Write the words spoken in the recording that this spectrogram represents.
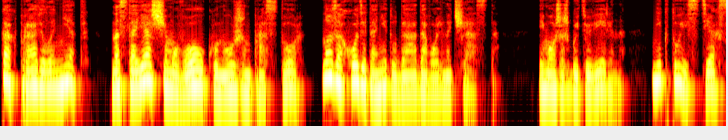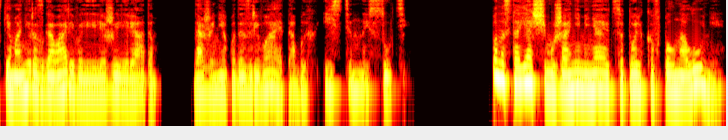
«Как правило, нет. Настоящему волку нужен простор, но заходят они туда довольно часто. И можешь быть уверена, никто из тех, с кем они разговаривали или жили рядом, даже не подозревает об их истинной сути. По-настоящему же они меняются только в полнолуние,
